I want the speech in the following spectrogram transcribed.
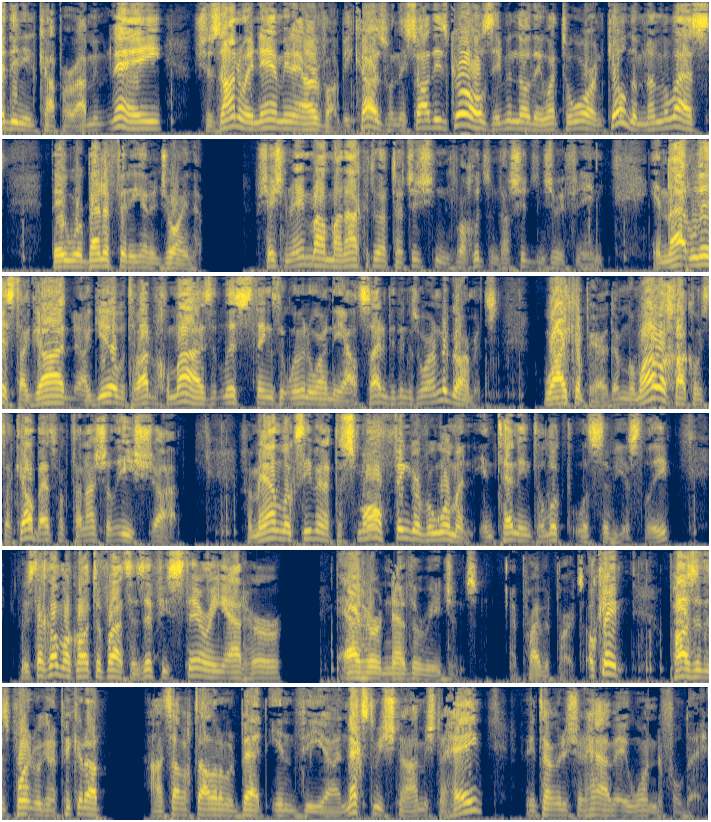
they need kapara? Because when they saw these girls, even though they went to war and killed them, nonetheless, they were benefiting and enjoying them. In that list, Agad, Agil, V'tavad V'chumaz, it lists things that women wear on the outside and things wear undergarments. Why compare them? If a man looks even at the small finger of a woman, intending to look lasciviously, as if he's staring at her, at her nether regions, at private parts. Okay, pause at this point, we're going to pick it up on Samach Dalar Bet in the uh, next Mishnah, Mishnah Hey. Anytime you should have a wonderful day.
